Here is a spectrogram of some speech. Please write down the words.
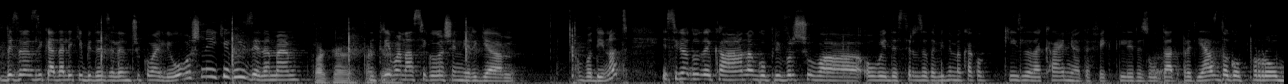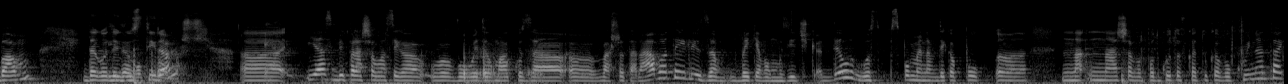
без разлика дали ќе биде зеленчукова или овошна и ќе го изедеме. Така е, Ни така треба е. нас секогаш енергија во денот. И сега додека Ана го привршува овој десерт за да видиме како ќе изгледа крајниот ефект или резултат пред јас да го пробам, да го И да го дегустирам. јас би прашала сега во во овој дел малку за а, вашата работа или за веќе во музичкиот дел. Го сп- споменав дека по а, на, нашава подготовка тука во кујната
